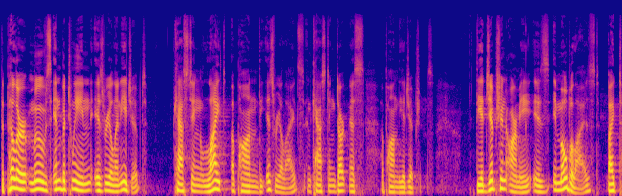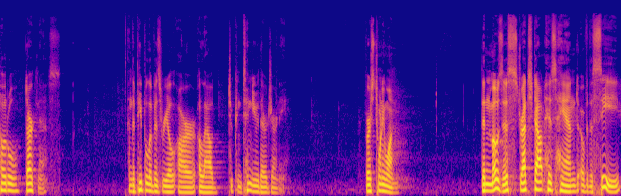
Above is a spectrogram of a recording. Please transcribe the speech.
The pillar moves in between Israel and Egypt, casting light upon the Israelites and casting darkness upon the Egyptians. The Egyptian army is immobilized by total darkness, and the people of Israel are allowed to continue their journey. Verse 21 Then Moses stretched out his hand over the sea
